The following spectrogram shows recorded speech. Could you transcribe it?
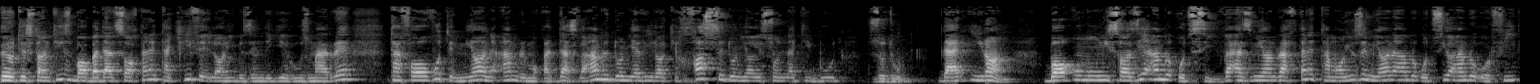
پروتستانتیزم با بدل ساختن تکلیف الهی به زندگی روزمره تفاوت میان امر مقدس و امر دنیوی را که خاص دنیای سنتی بود زدود. در ایران با عمومی سازی امر قدسی و از میان رفتن تمایز میان امر قدسی و امر عرفی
